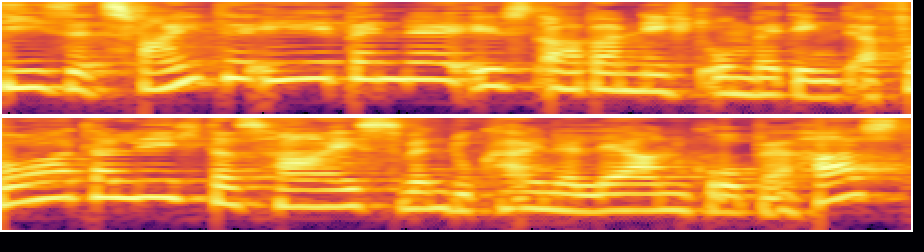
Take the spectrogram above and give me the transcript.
Diese zweite Ebene ist aber nicht unbedingt erforderlich. Das heißt, wenn du keine Lerngruppe hast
